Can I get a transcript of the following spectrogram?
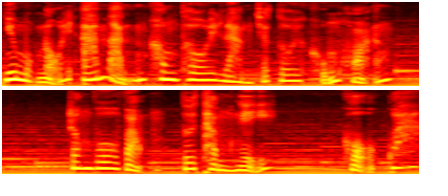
như một nỗi ám ảnh không thôi làm cho tôi khủng hoảng. Trong vô vọng, tôi thầm nghĩ, khổ quá,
